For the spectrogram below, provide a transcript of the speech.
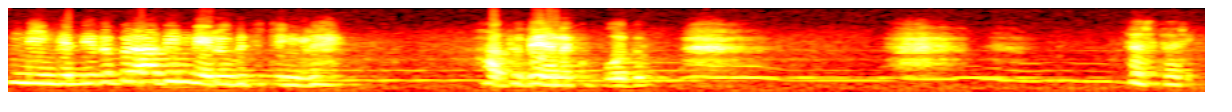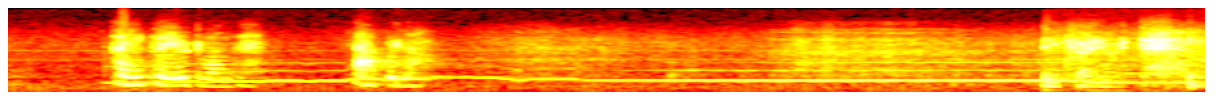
நீங்க நிரபராதின்னு நிரூபிச்சிட்டீங்களே. அதுவே எனக்கு போதும். சரி சரி. கை கழுவிட்டு வாங்க. சாப்பிடலாம். நீ கழுவிட்டேன்.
